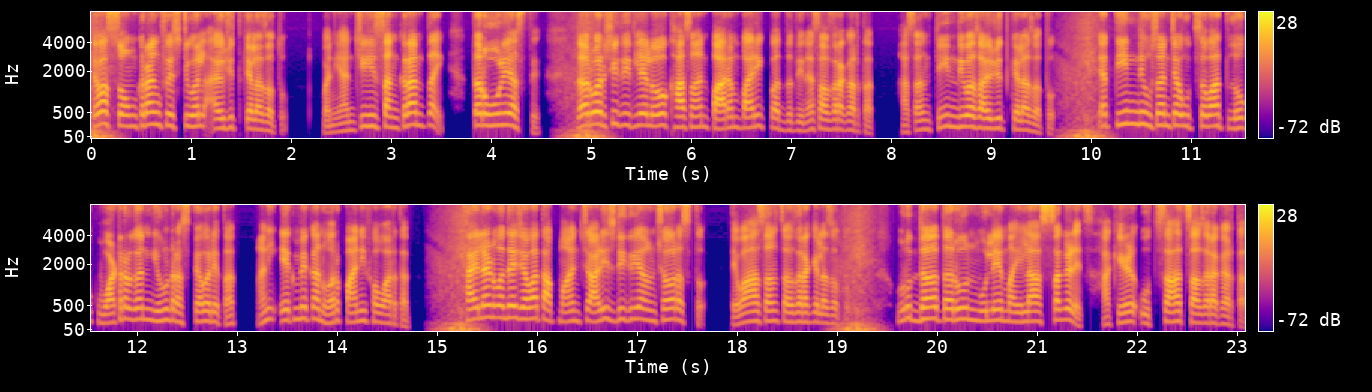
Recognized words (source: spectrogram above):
तेव्हा सोंक्रांग फेस्टिवल आयोजित केला जातो. पण यांची ही संक्रांत नाही तर होळी असते. दरवर्षी तिथले लोक हा सण पारंपरिक पद्धतीने साजरा करतात. हा सण तीन दिवस आयोजित केला जातो. या तीन दिवसांच्या उत्सवात लोक वॉटर गन घेऊन रस्त्यावर येतात आणि एकमेकांवर पाणी फवारतात. थायलंडमध्ये जेव्हा तापमान चाळीस डिग्री अंशावर असतं तेव्हा हा सण साजरा केला जातो. वृद्ध तरुण मुले महिला सगळेच हा खेळ उत्साहात साजरा करतात.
